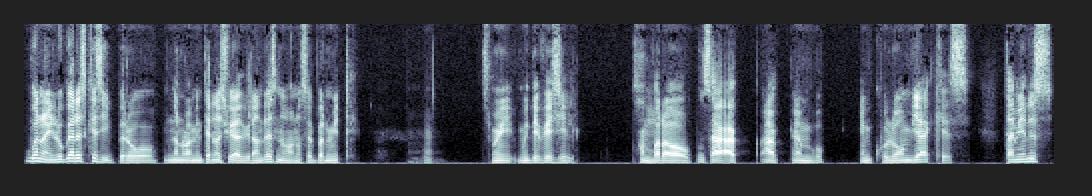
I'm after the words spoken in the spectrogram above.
bueno, hay lugares que sí, pero normalmente en las ciudades grandes no, no se permite. Es muy, muy difícil comparado pues, a, a- a- en, Colombia, que es, también es,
